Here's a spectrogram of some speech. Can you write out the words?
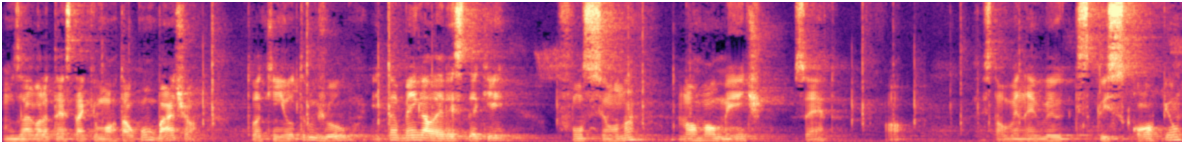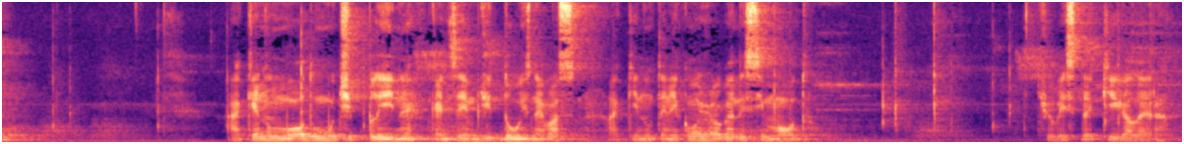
Vamos agora testar aqui o Mortal Kombat, ó. Tô aqui em outro jogo. E também, galera, esse daqui funciona normalmente, certo? Ó, vocês estão vendo aí o Scorpion. Aqui é no modo multiplayer, né? Quer dizer, de dois, né? Aqui não tem nem como jogar nesse modo. Deixa eu ver esse daqui, galera.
